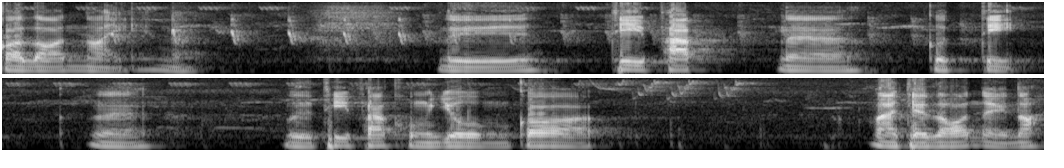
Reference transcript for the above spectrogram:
ก็ร้อนหน่อยนะหรือที่พักนะ กุฏินะหรือที่พักของโยมก็อาจจะร้อนหน่อยเนาะ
